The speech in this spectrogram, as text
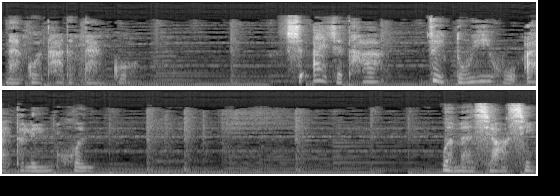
难过他的难过，是爱着他最独一无二的灵魂。我们相信，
